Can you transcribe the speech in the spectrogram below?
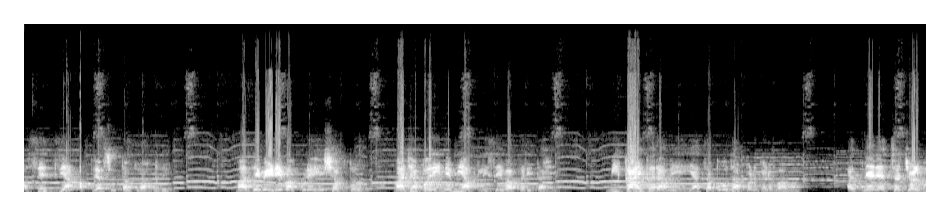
असेच या आपल्या सुतात राहू दे माझे वेडे वाकुडे हे शब्द माझ्या परीने मी आपली सेवा करीत आहे. मी काय करावे याचा बोध आपण घडवावा. अज्ञानाच्या जळ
